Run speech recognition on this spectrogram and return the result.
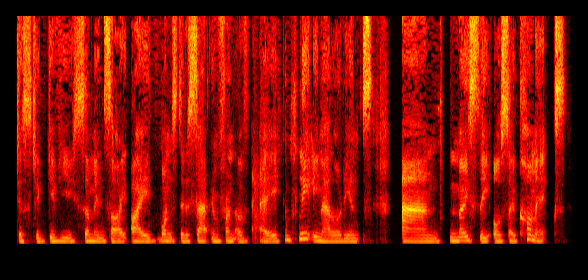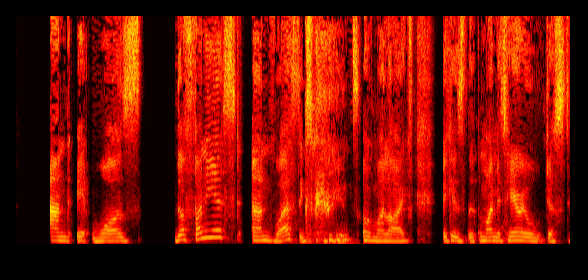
just to give you some insight, I once did a set in front of a completely male audience and mostly also comics. And it was the funniest and worst experience of my life because my material just,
